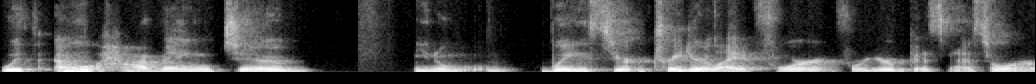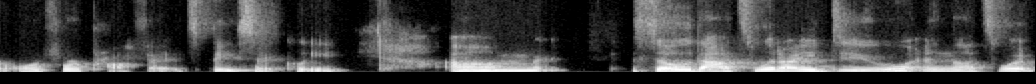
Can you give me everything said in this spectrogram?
without mm-hmm. having to you know waste your trade your life for for your business or or for profits basically um, so that's what i do and that's what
